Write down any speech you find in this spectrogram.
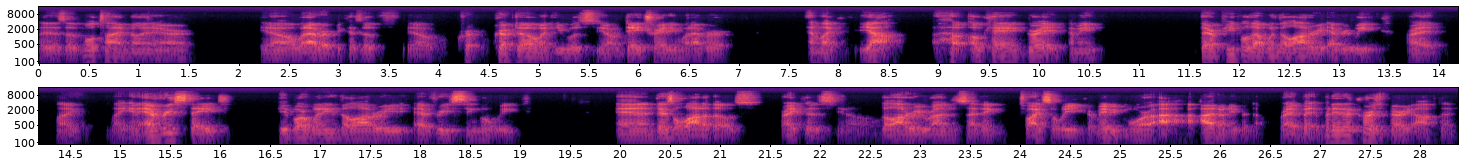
is a multi-millionaire, you know, whatever, because of you know crypto, and he was, you know, day trading, whatever. I'm like, yeah, okay, great. I mean, there are people that win the lottery every week, right? Like like in every state, people are winning the lottery every single week. And there's a lot of those, right? Because you know the lottery runs, I think, twice a week or maybe more. I I don't even know, right? But but it occurs very often.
